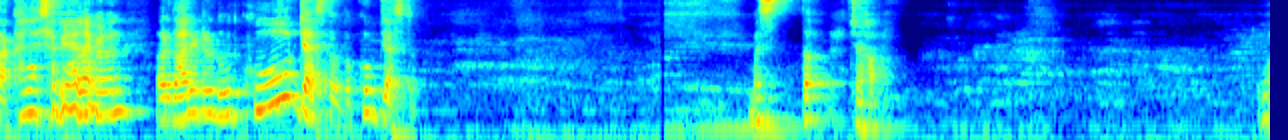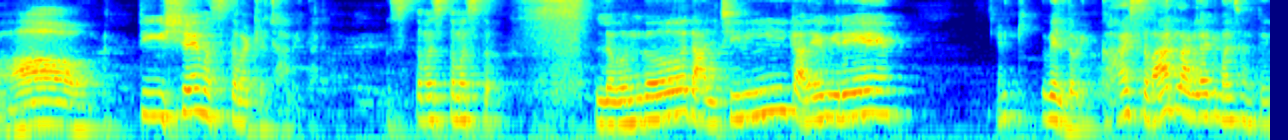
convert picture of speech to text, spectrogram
ताकाला सगळ्याला मिळून अर्धा लिटर दूध खूप जास्त होतं खूप जास्त. मस्त चहा. वाव! अतिशय मस्त वाटलं चहा. मस्त मस्त मस्त. लवंग दालचिनी काळे मिरे आणि वेलदोडे. काय स्वाद लागलाय तुम्हाला सांगते.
